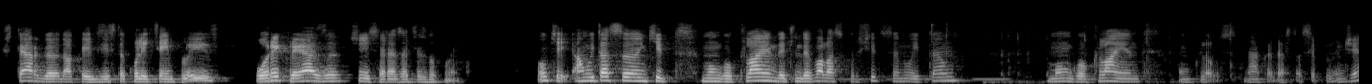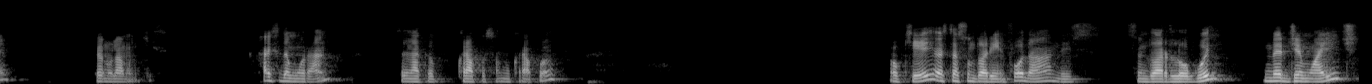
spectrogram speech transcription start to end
șteargă dacă există colecția Employees, o recrează și inserează acest document. Ok, am uitat să închid Mongo Client, deci undeva la sfârșit să nu uităm Mongo Client un close. Dacă de asta se plânge, că nu l-am închis. Hai să dăm un run, să vedem dacă crapă sau nu crapă. Ok, astea sunt doar info, da? Deci sunt doar loguri. Mergem aici.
